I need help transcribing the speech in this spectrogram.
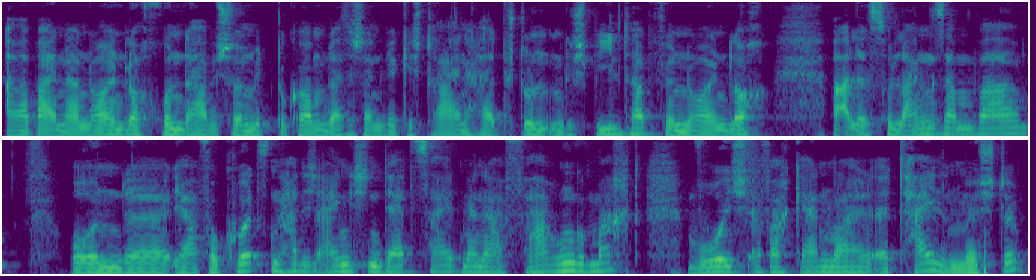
aber bei einer 9 Loch Runde habe ich schon mitbekommen, dass ich dann wirklich dreieinhalb Stunden gespielt habe für 9 Loch, weil alles so langsam war. Und äh, ja, vor kurzem hatte ich eigentlich in der Zeit meine Erfahrung gemacht, wo ich einfach gern mal äh, teilen möchte.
